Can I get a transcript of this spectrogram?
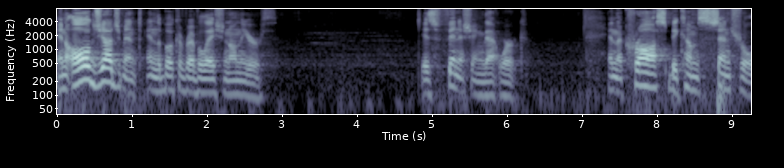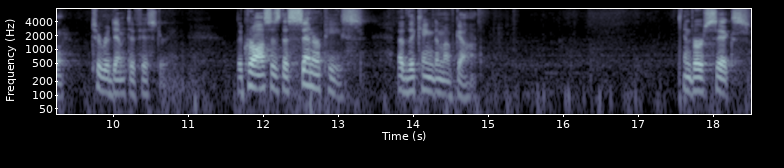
and all judgment in the book of Revelation on the earth is finishing that work. And the cross becomes central to redemptive history. The cross is the centerpiece of the kingdom of God. In verse 6, it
